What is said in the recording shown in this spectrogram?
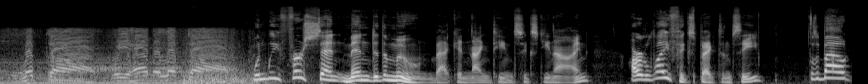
Liftoff. We have a liftoff. When we first sent men to the moon back in 1969, our life expectancy was about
